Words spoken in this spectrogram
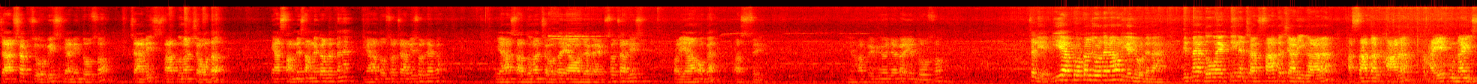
चार छक चौबीस, यानी दो सौ चालीस, सात गुना चौदह। यहाँ सामने सामने कर देते हैं, यहाँ दो सौ चालीस हो जाएगा, यहाँ सात गुना चौदह, यहाँ हो जाएगा एक सौ चालीस, और यहाँ होगा अस्सी। यहाँ पे भी हो जाएगा ये दो सौ चलिए, ये अब टोटल जोड़ देना है और ये जोड़ देना है। कितना है? दो, एक, तीन, चार, सात, चार, ग्यारह, और सात, अठारह एक, उन्नीस,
